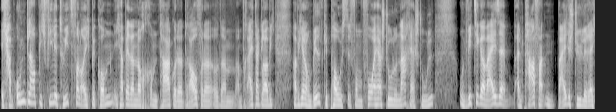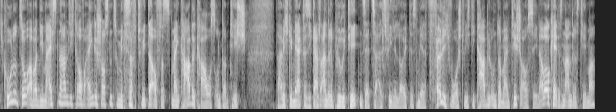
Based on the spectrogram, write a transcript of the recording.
Ich habe unglaublich viele Tweets von euch bekommen. Ich habe ja dann noch am Tag oder drauf oder, oder am, Freitag, glaube ich, habe ich ja noch ein Bild gepostet vom Vorherstuhl und Nachherstuhl. Und witzigerweise, ein paar fanden beide Stühle recht cool und so, aber die meisten haben sich darauf eingeschossen, zumindest auf Twitter, auf das mein Kabelchaos unterm Tisch. Da habe ich gemerkt, dass ich ganz andere Prioritäten setze als viele Leute. Ist mir völlig wurscht, wie es die Kabel unter meinem Tisch aussehen. Aber okay, das ist ein anderes Thema.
